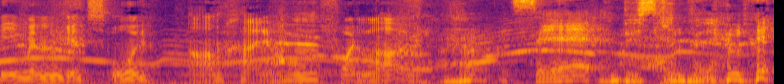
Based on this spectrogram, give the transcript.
Bibelen, Guds ord av Hermon Forlag. Se, busken brenner.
